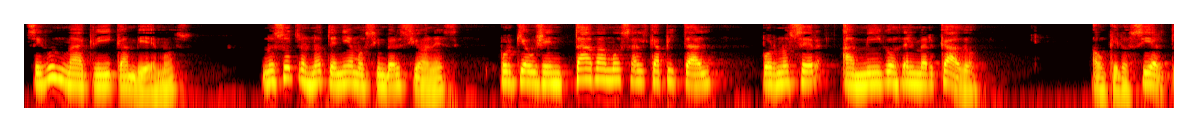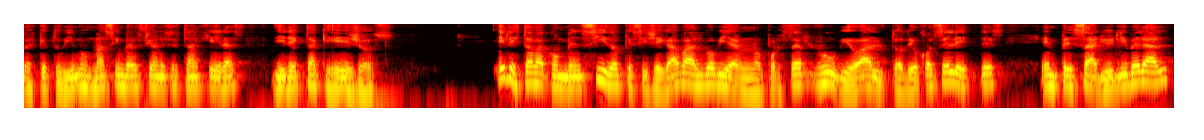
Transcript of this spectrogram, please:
Según Macri y Cambiemos, nosotros no teníamos inversiones porque ahuyentábamos al capital por no ser amigos del mercado, aunque lo cierto es que tuvimos más inversiones extranjeras directa que ellos. Él estaba convencido que si llegaba al gobierno por ser rubio, alto, de ojos celestes, empresario y liberal,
